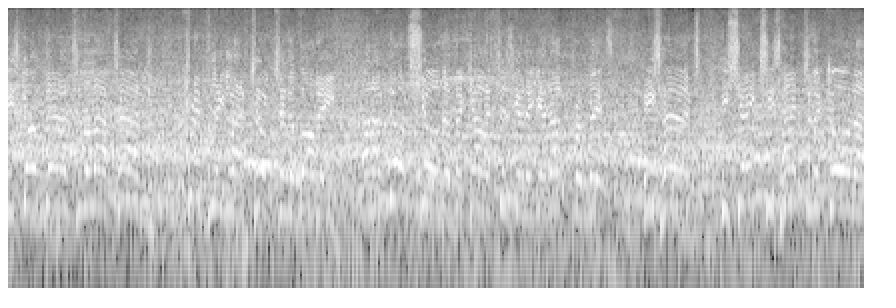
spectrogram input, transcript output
He's gone down to the left hand, crippling left hook to the body, and I'm not sure that McAllister's going to get up from this. He's hurt, he shakes his head to the corner,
